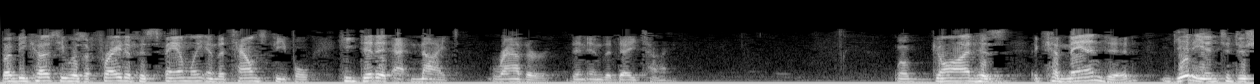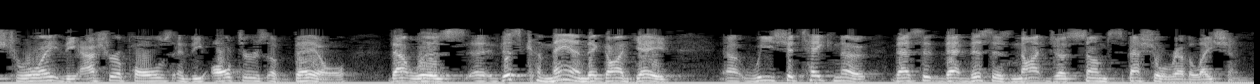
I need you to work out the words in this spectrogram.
But because he was afraid of his family and the townspeople, he did it at night rather than in the daytime. Well, God has commanded Gideon to destroy the Asherah poles and the altars of Baal that was uh, this command that God gave. Uh, we should take note that that this is not just some special revelation.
